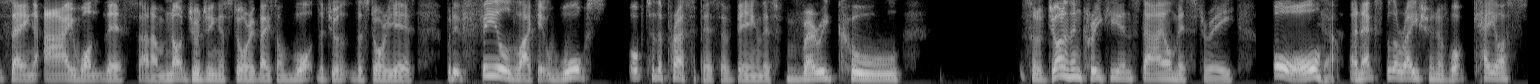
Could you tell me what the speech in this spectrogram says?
saying I want this, and I'm not judging a story based on what the ju- the story is, but it feels like it walks up to the precipice of being this very cool, sort of Jonathan Creekian style mystery, or Yeah. an exploration of what chaos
